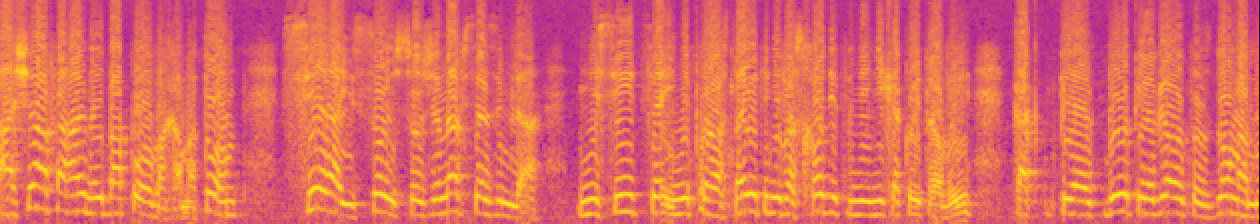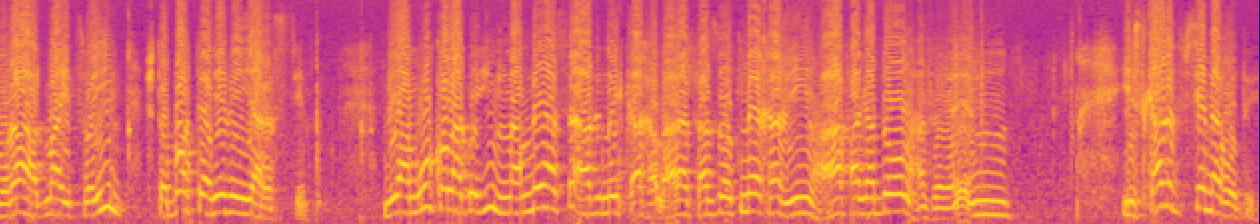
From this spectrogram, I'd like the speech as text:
אשר הפכנו בפה וחמתו, сера и соль сожжена вся земля, не сеется и не прорастает и не восходит в ней никакой травы, как было перевернуто с дома Мура, Адма и Цвоим, что Бог в ярости. ואמרו כל הגויים, מה עשה אדוני כך על הארץ הזאת מחרים, האף הגדול הזה. И скажут все народы,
